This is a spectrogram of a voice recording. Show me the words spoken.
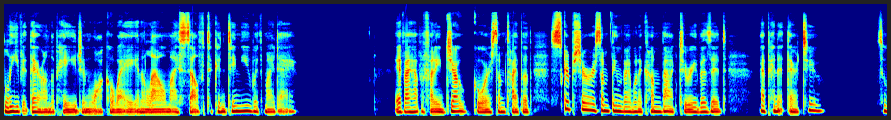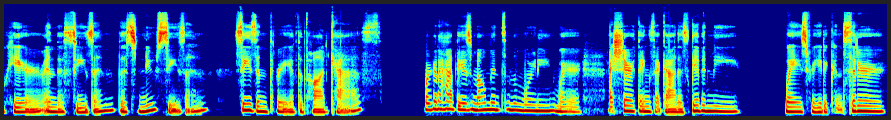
leave it there on the page and walk away and allow myself to continue with my day. If I have a funny joke or some type of scripture or something that I want to come back to revisit, I pin it there too. So, here in this season, this new season, season three of the podcast, we're going to have these moments in the morning where I share things that God has given me, ways for you to consider,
